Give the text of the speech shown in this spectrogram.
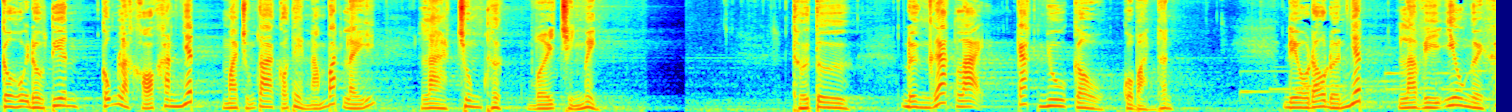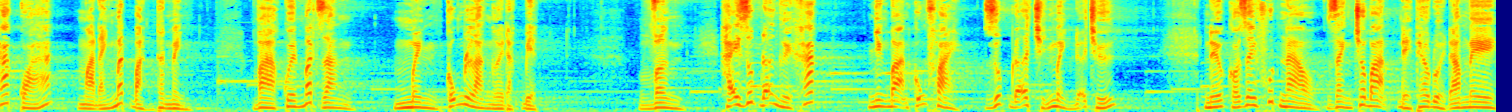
cơ hội đầu tiên cũng là khó khăn nhất mà chúng ta có thể nắm bắt lấy là trung thực với chính mình. Thứ tư, đừng gác lại các nhu cầu của bản thân. Điều đau đớn nhất là vì yêu người khác quá mà đánh mất bản thân mình và quên mất rằng mình cũng là người đặc biệt. Vâng hãy giúp đỡ người khác, nhưng bạn cũng phải giúp đỡ chính mình nữa chứ nếu có giây phút nào dành cho bạn để theo đuổi đam mê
